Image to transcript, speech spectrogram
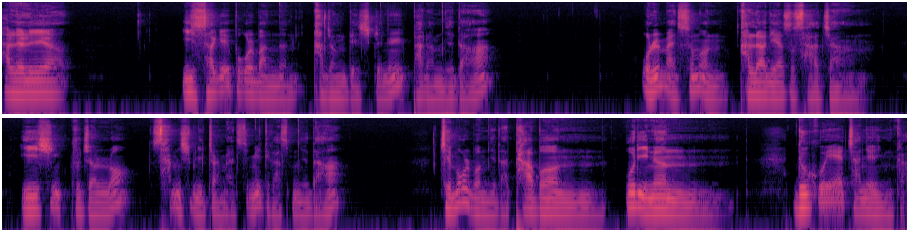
할렐루야. 이삭의 복을 받는 가정 되시기를 바랍니다. 오늘 말씀은 갈라디아서 4장 29절로 31절 말씀이 되겠습니다. 제목을 봅니다. 답은 우리는 누구의 자녀인가?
